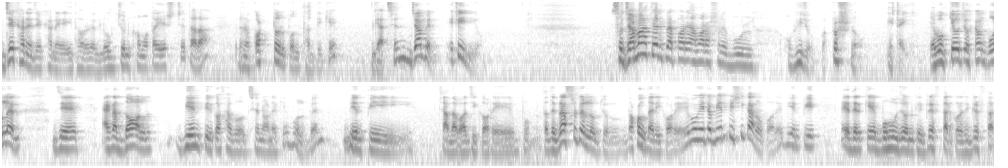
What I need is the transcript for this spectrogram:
যেখানে যেখানে এই ধরনের লোকজন ক্ষমতায় এসছে, তারা এ ধরনের কট্টরপন্থার দিকে গেছেন, যাবেন। এটাই নিয়ম। সো জামাতের ব্যাপারে আমার আসলে মূল অভিযোগ বা প্রশ্ন এটাই। এবং কেউ যখন বলেন যে একটা দল, বিএনপির কথা বলছেন অনেকে, বলবেন, বিএনপি চাঁদাবাজি করে, তাদের গ্রাসরুটের লোকজন দখলদারি করে এবং এটা বিএনপি স্বীকারও করে। বিএনপি এদেরকে বহুজনকে গ্রেফতার করেছে, গ্রেফতার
